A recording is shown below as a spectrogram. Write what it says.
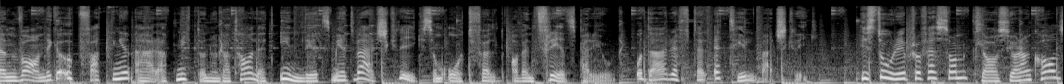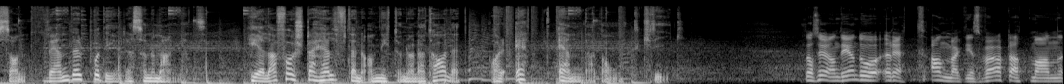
Den vanliga uppfattningen är att 1900-talet inleds med ett världskrig som åtföljd av en fredsperiod och därefter ett till världskrig. Historieprofessorn Claes-Göran Karlsson vänder på det resonemanget. Hela första hälften av 1900-talet var ett enda långt krig. Claes-Göran, det är ändå rätt anmärkningsvärt att man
